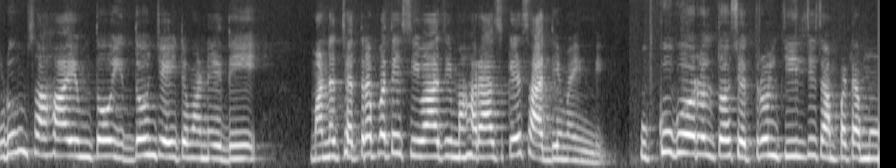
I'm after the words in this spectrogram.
ఉడుం సహాయంతో యుద్ధం చేయటం అనేది మన ఛత్రపతి శివాజీ మహారాజుకే సాధ్యమైంది. ఉక్కు గోరులతో శత్రువులను చీల్చి చంపటము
